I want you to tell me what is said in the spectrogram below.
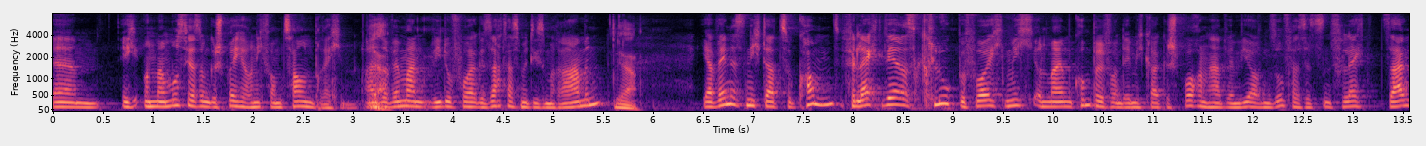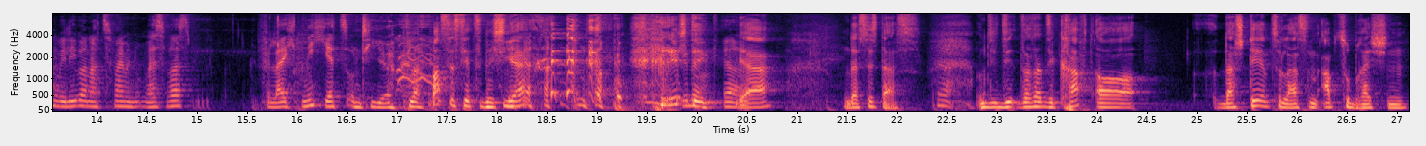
Ähm, ich, und man muss ja so ein Gespräch auch nicht vom Zaun brechen. Also ja. wenn man, wie du vorher gesagt hast, mit diesem Rahmen, ja. ja, wenn es nicht dazu kommt, vielleicht wäre es klug, bevor ich mich und meinem Kumpel, von dem ich gerade gesprochen habe, wenn wir auf dem Sofa sitzen, vielleicht sagen wir lieber nach zwei Minuten, weißt du was, vielleicht nicht jetzt und hier. Vielleicht passt es jetzt nicht hier. Ja, genau. Richtig, genau, ja. ja. Und das ist das. Ja. Und die, die, das hat die Kraft, auch das stehen zu lassen, abzubrechen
